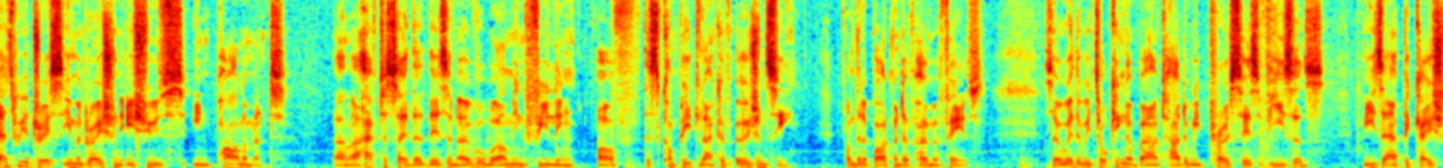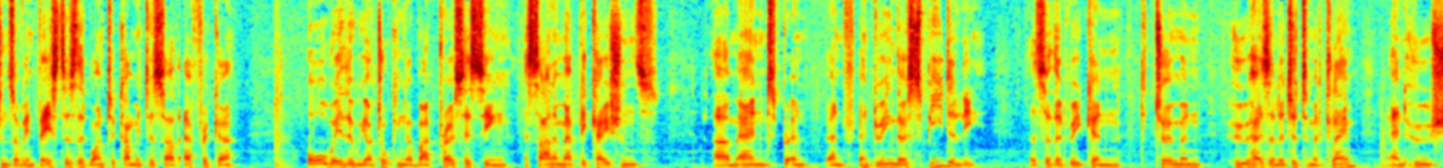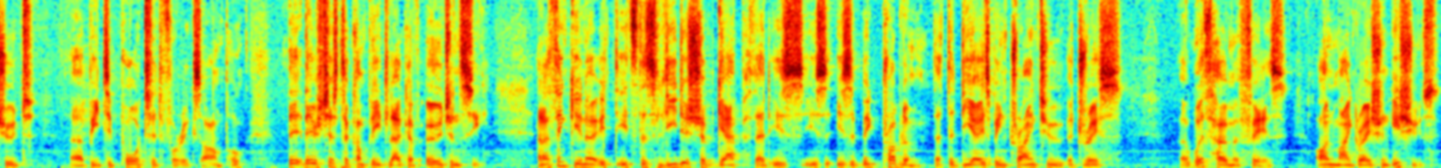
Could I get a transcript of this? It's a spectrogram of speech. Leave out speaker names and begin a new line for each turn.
as we address immigration issues in Parliament, um, I have to say that there's an overwhelming feeling of this complete lack of urgency from the Department of Home Affairs. So whether we're talking about how do we process visas, visa applications of investors that want to come into South Africa, or whether we are talking about processing asylum applications um, and, and, and, doing those speedily uh, so that we can determine who has a legitimate claim and who should uh, be deported, for example. There, there's just a complete lack of urgency. And I think, you know, it, it's this leadership gap that is, is, is a big problem that the DA has been trying to address uh, with Home Affairs on migration issues.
